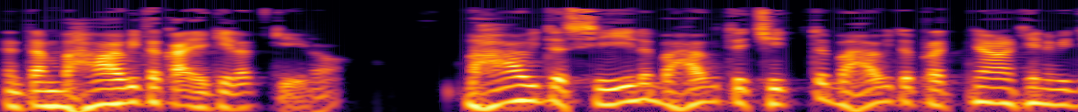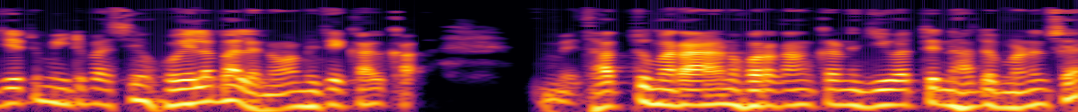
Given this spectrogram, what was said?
නැත්නම් භාවිත කය කියලාත් කියනවා. භාවිත සීල භාවිත චිත්ත භාවිත ප්‍රඥා කියන විදිහට ඊට පස්සේ හොයලා බලනවා මෙතෙකල් මේ සත්තු මරාන හොරකම් කරන ජීවත් වෙන්න හද මනුස්සය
